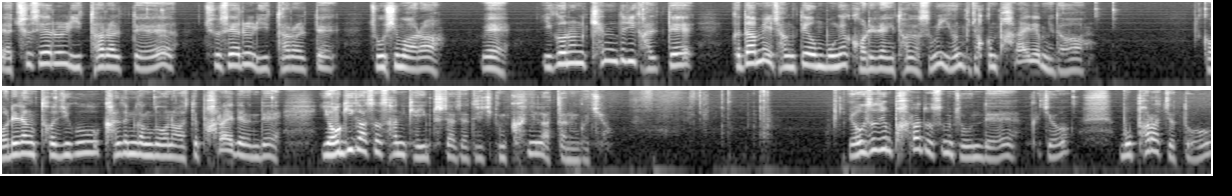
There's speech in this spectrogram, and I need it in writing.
야, 추세를 이탈할 때, 추세를 이탈할 때 조심하라. 왜? 이거는 캔들이 갈 때 그 다음에 장대 음봉에 거래량이 터졌으면 이건 무조건 팔아야 됩니다. 거래량 터지고 칼든 강도가 나왔을 때 팔아야 되는데 여기 가서 산 개인 투자자들이 지금 큰일 났다는 거죠. 여기서 좀 팔아줬으면 좋은데 그죠? 못 팔았죠 또.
